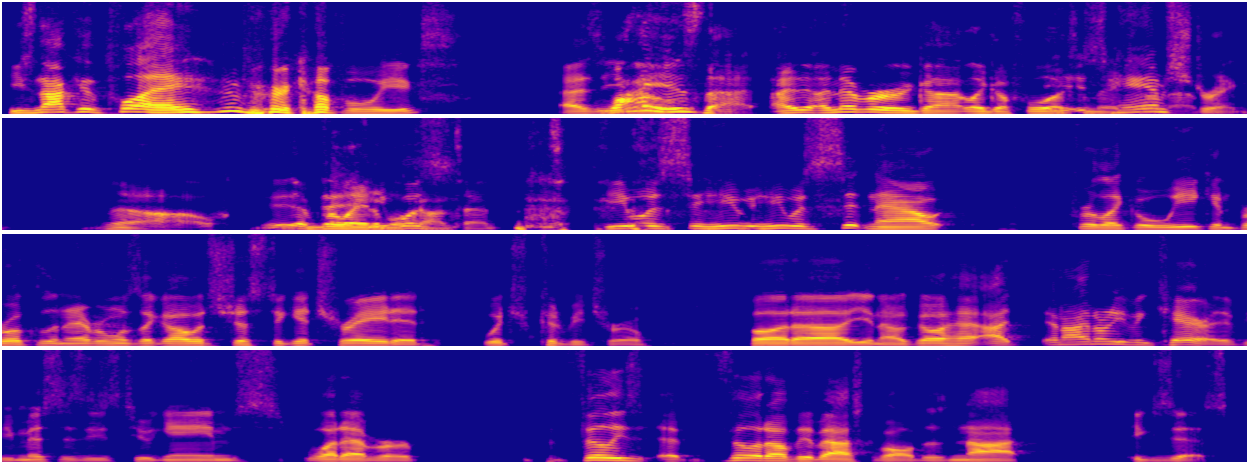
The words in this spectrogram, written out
He's not going to play for a couple weeks. As why know, is that? I, I never got like a full his explanation. on that. hamstring? No, It- that- he relatable was- content. he was he he was sitting out for like a week in Brooklyn, and everyone was like, "Oh, it's just to get traded," which could be true. But uh, you know, go ahead. I and I don't even care if he misses these two games, whatever. Philly's uh, Philadelphia basketball does not exist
